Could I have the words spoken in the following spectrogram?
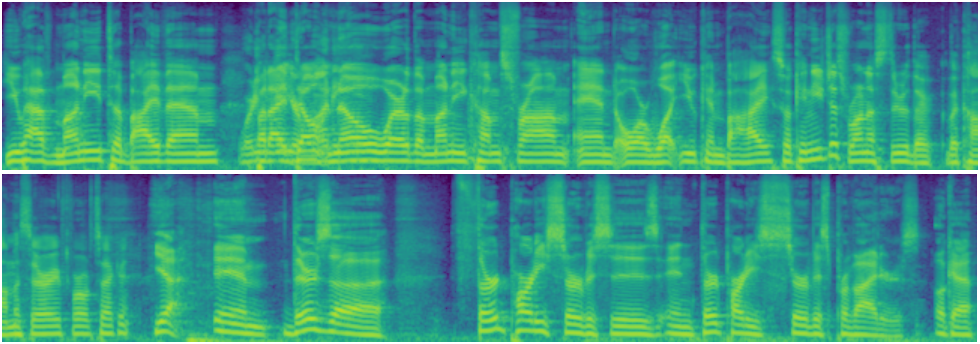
you have money to buy them, Where do you but I don't money? know where the money comes from and or what you can buy. So can you just run us through the the commissary for a second? Yeah, um, there's a third party services and third party service providers. Okay,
